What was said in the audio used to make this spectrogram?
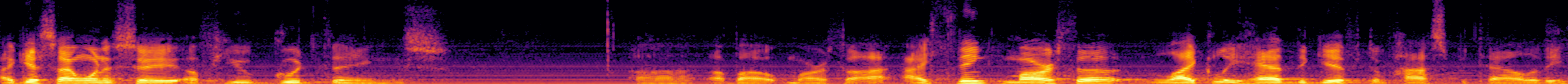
I guess I want to say a few good things uh, about Martha. I, I, think Martha likely had the gift of hospitality.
